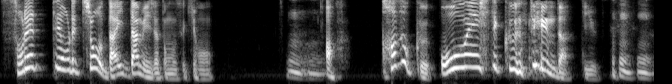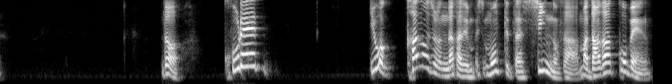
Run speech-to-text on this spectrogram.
それって俺超大ダメージだと思うんですよ基本。うんうんあ家族応援してくんでんだっていう。うんうんだからこれ要は彼女の中で持ってた真のさ、まあ、ダダっ子弁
